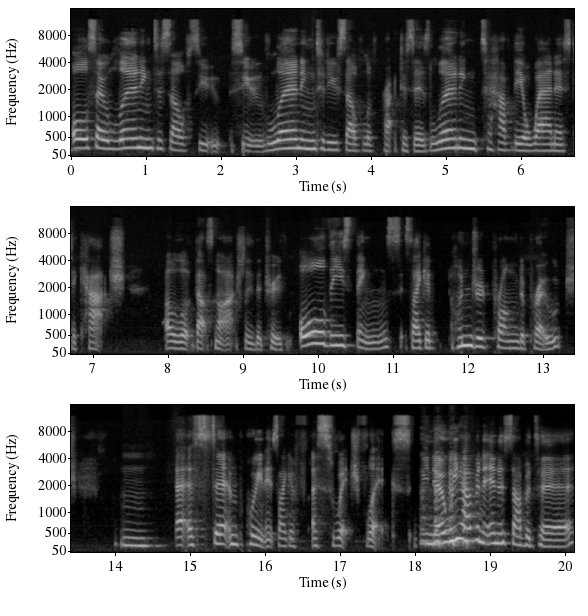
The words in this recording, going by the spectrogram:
also learning to self soothe, learning to do self love practices, learning to have the awareness to catch. Oh, look, that's not actually the truth. All these things, it's like a hundred pronged approach. Mm at a certain point, it's like a, a switch flicks. We know we have an inner saboteur.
